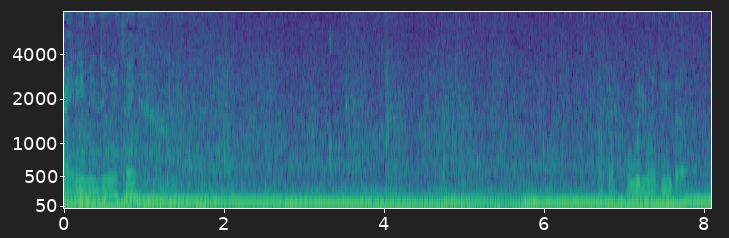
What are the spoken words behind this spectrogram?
Alright, you need me to do anything? Okay, well, what do you want to do though?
